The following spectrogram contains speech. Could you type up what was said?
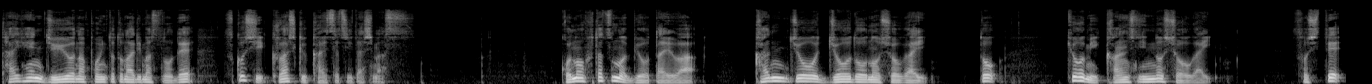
大変重要なポイントとなりますので、少し詳しく解説いたします。この二つの病態は、感情情動の障害と興味関心の障害、そして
